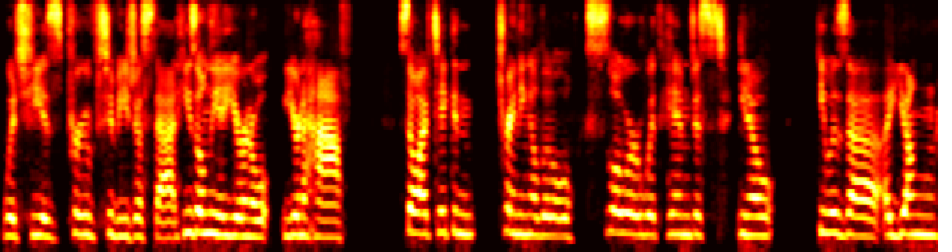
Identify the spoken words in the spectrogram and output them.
which he has proved to be just that. He's only a year and a year and a half, so I've taken training a little slower with him. Just you know, he was a, a young,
